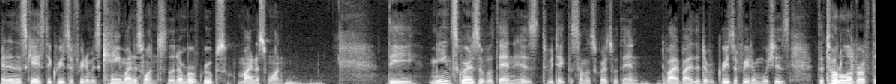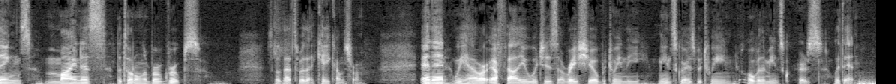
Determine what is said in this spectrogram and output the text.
And in this case, degrees of freedom is k minus 1, so the number of groups minus 1. The mean squares of within is we take the sum of squares within, divided by the degrees of freedom, which is the total number of things minus the total number of groups. So that's where that k comes from. And then we have our f value, which is a ratio between the mean squares between over the mean squares within.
